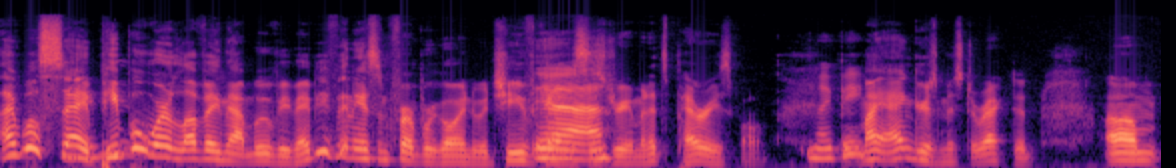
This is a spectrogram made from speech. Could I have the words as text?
I will say, people were loving that movie. Maybe Phineas and Ferb were going to achieve Yeah. Candace's dream, and it's Perry's fault. Might be. My anger's misdirected. Um,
